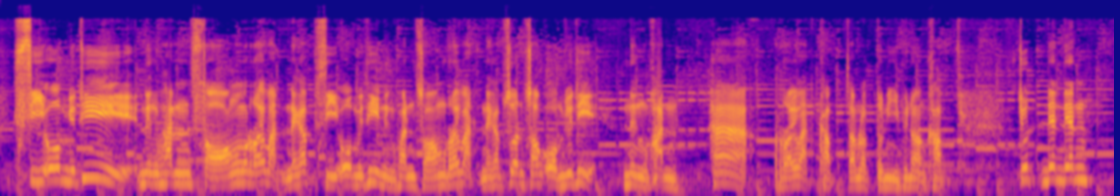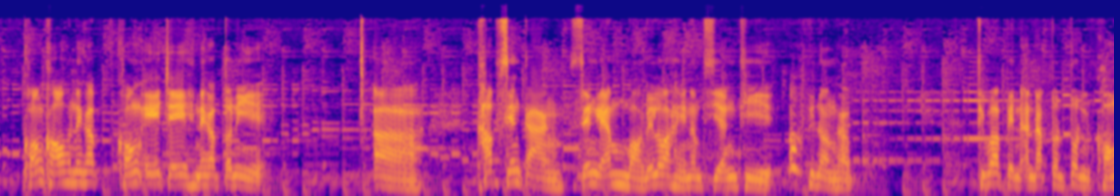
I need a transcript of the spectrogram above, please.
4โอห์มอยู่ที่ 1,200 วัตต์นะครับ4โอห์มอยู่ที่ 1,200 วัตต์นะครับส่วน 2 โอห์มอยู่ที่ 1,500 วัตต์ครับสำหรับตัวนี้พี่น้องครับ จุดเด่นๆของเขานะครับของ AJ นะครับตัวนี้อ่า ครับเสียงกลาง เสียงแหลมบอกได้เลยว่าให้นำเสียงที่โอ้พี่น้องครับถือว่าเป็นอันดับต้นๆของ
